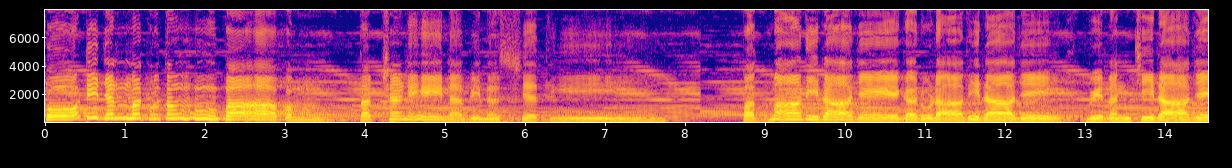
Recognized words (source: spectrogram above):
कोटिजन्मकृतं पापं तत्क्षणेन विनश्यति। पद्मादिराजे गरुडादिराजे विरञ्चिराजे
